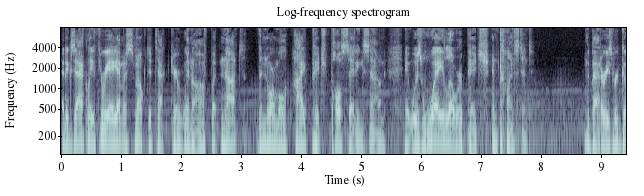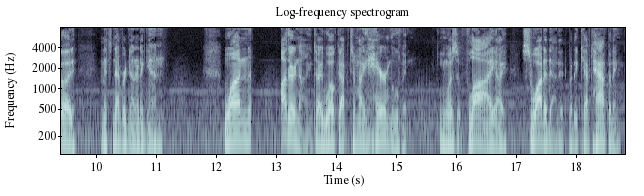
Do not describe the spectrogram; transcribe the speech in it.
At exactly 3 a.m., a smoke detector went off, but not the normal high pitched pulsating sound. It was way lower pitch and constant. The batteries were good, and it's never done it again. One other night, I woke up to my hair moving. It was a fly. I swatted at it, but it kept happening.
